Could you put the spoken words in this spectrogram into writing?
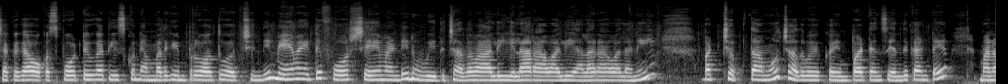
చక్కగా ఒక స్పోర్టివ్గా తీసుకుని నెమ్మదిగా ఇంప్రూవ్ అవుతూ వచ్చింది. మేమైతే ఫోర్స్ చేయమండి నువ్వు ఇది చదవాలి ఇలా రావాలి అలా రావాలని. బట్ చెప్తాము చదువు యొక్క ఇంపార్టెన్స్. ఎందుకంటే మన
